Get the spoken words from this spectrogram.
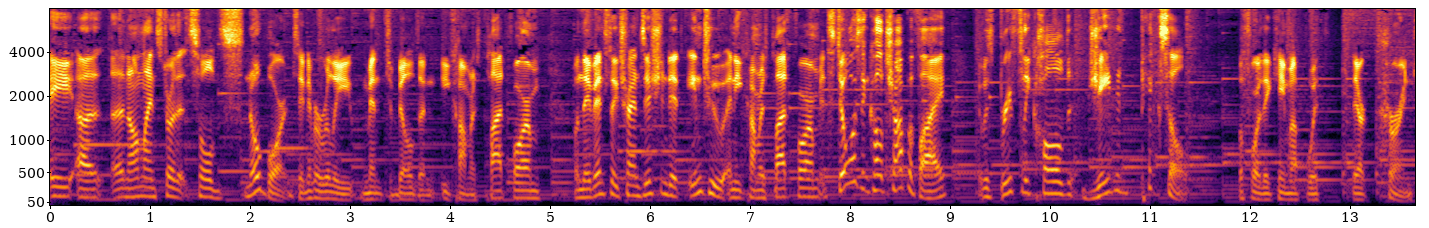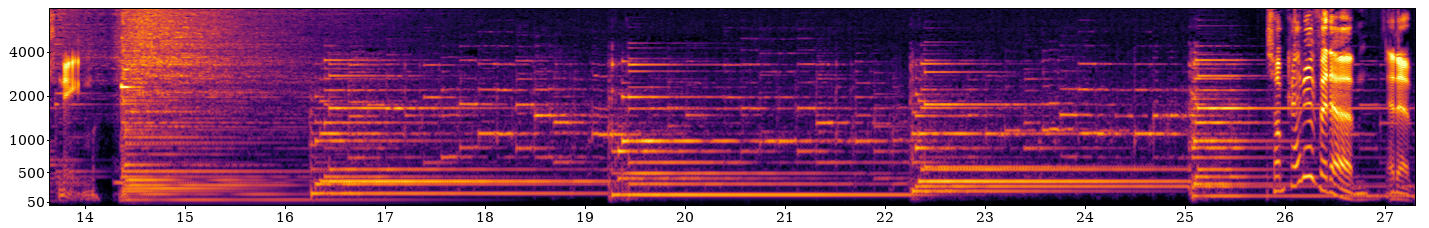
a uh, an online store that sold snowboards. They never really meant to build an e-commerce platform. When they eventually transitioned it into an e-commerce platform, it still wasn't called Shopify. It was briefly called Jaded Pixel before they came up with their current name. So I'm kind of at a at a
